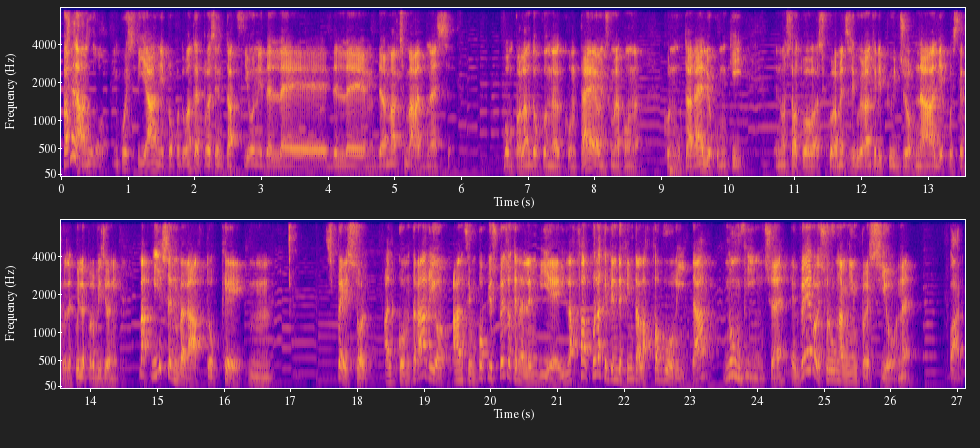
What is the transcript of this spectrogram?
Parlando Certo. in questi anni, proprio durante le presentazioni delle, delle- della March Madness, con- parlando con, con te o insomma con, con Mutarelli o con chi, non so, tu sicuramente seguirai anche di più i giornali e queste cose qui, le previsioni, ma mi è sembrato che mh, spesso, al contrario, anzi un po' più spesso che nell'NBA, la fa- quella che viene definita la favorita non vince, è vero, è solo una mia impressione. Guarda,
